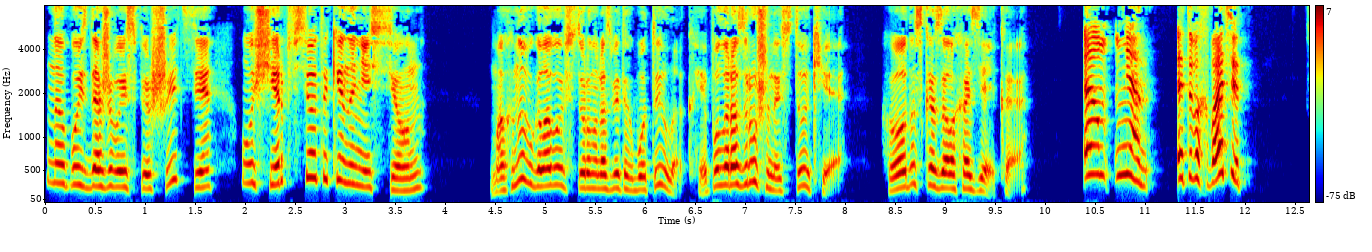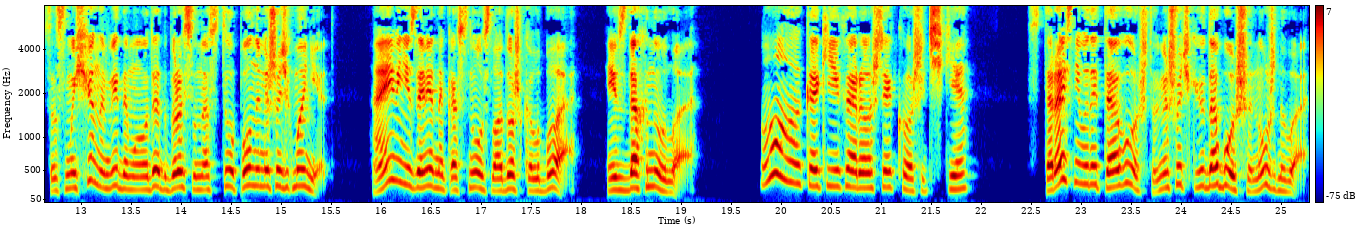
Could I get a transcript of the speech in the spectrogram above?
Но пусть даже вы и спешите, ущерб все-таки нанесен. Махнув головой в сторону разбитых бутылок и полуразрушенной стойки, холодно сказала хозяйка. «Эм, нян, этого хватит?» Со смущенным видом Аудет бросил на стол полный мешочек монет, а Эми незаметно коснулась ладошка лба и вздохнула. «О, какие хорошие кошечки!» Стараясь не выдать того, что в мешочке куда больше нужного,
